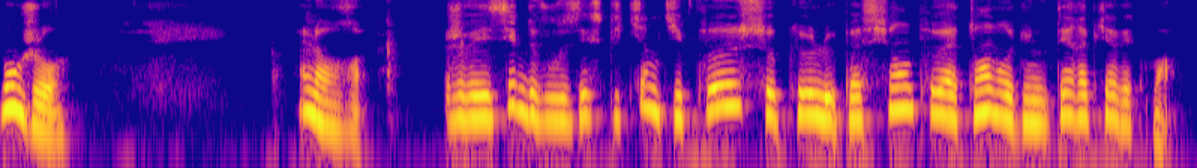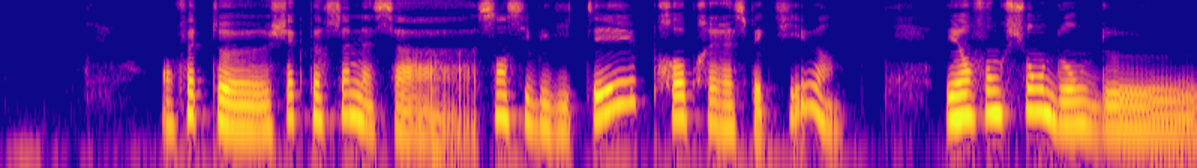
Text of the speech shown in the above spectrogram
Bonjour. Alors, je vais essayer de vous expliquer un petit peu ce que le patient peut attendre d'une thérapie avec moi. En fait, euh, chaque personne a sa sensibilité propre et respective. Et en fonction donc de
